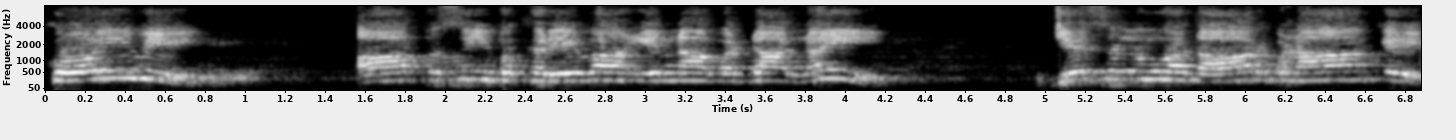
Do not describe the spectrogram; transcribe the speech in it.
ਕੋਈ ਵੀ ਆਪਸੀ ਵਖਰੇਵਾ ਇੰਨਾ ਵੱਡਾ ਨਹੀਂ ਜਿਸ ਨੂੰ ਆਧਾਰ ਬਣਾ ਕੇ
